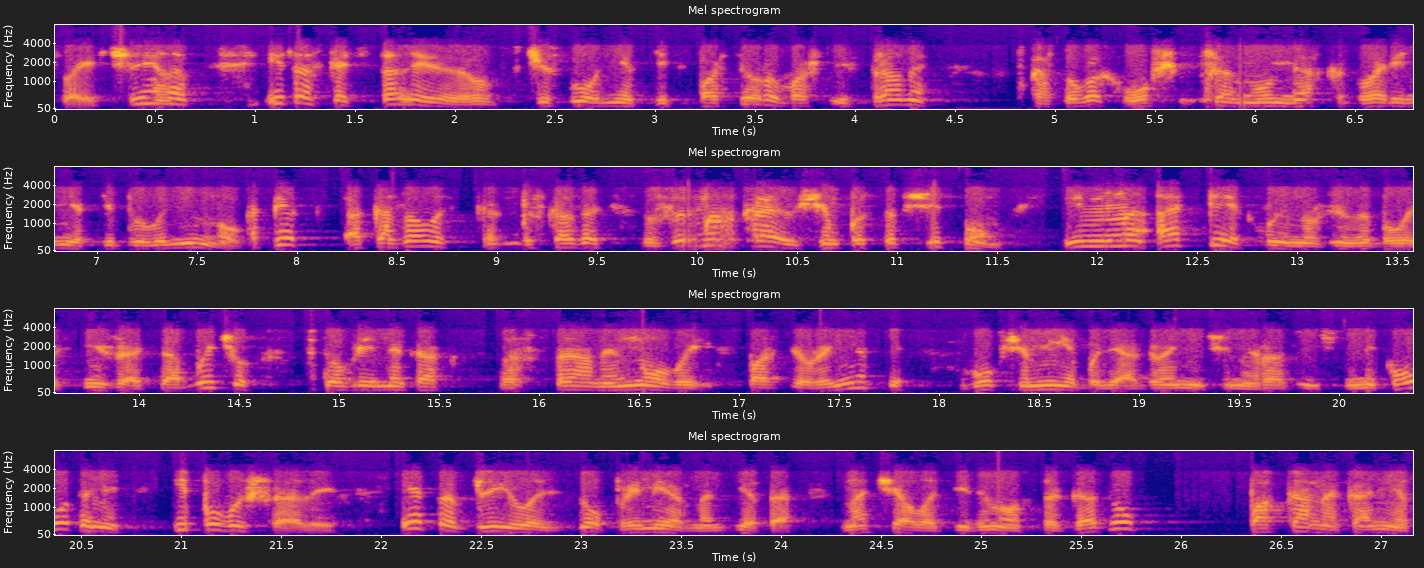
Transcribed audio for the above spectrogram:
своих членов. И, так сказать, стали в число нефтеэкспортеров вошли страны, в которых, в общем-то, ну, мягко говоря, нефти было немного. ОПЕК оказалась, как бы сказать, замыкающим поставщиком. Именно ОПЕК вынуждена была снижать добычу, в то время как страны новые экспортеры нефти, в общем, не были ограничены различными квотами и повышали их. Это длилось до примерно где-то начала 90-х годов, пока, наконец,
